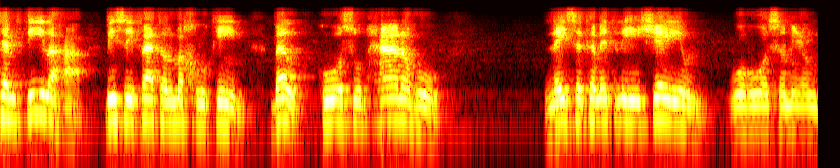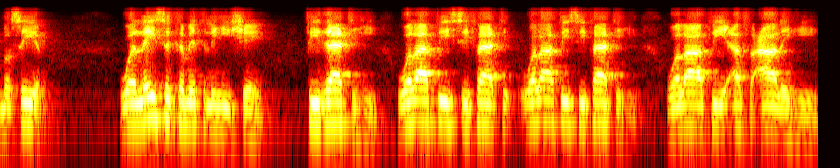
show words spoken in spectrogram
تمثيلها بصفات المخلوقين بل هو سبحانه ليس كمثله شيء وهو سميع بصير وليس كمثله شيء في ذاته ولا في صفاته ولا في صفاته ولا في أفعاله.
